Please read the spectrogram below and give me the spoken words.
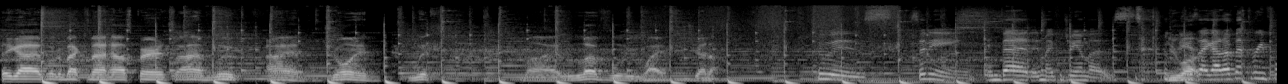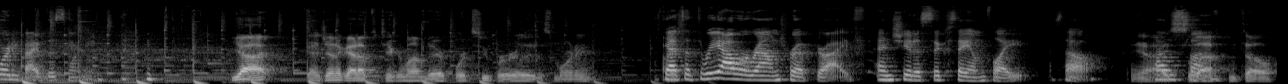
Hey guys, welcome back to Madhouse Parents. I am Luke. I am joined with my lovely wife, Jena. who is sitting in bed in my pajamas You because are. I got up at 3:45 this morning. Yeah, I- yeah, Jena got up to take her mom to airport super early this morning. Yeah, it's a three-hour round trip drive, and she had a 6 a.m. flight. So Yeah, I slept fun. until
